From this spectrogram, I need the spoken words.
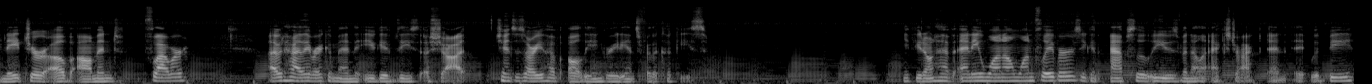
nature of almond flour. I would highly recommend that you give these a shot chances are you have all the ingredients for the cookies. If you don't have any one-on-one -on -one flavors, you can absolutely use vanilla extract and it would be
